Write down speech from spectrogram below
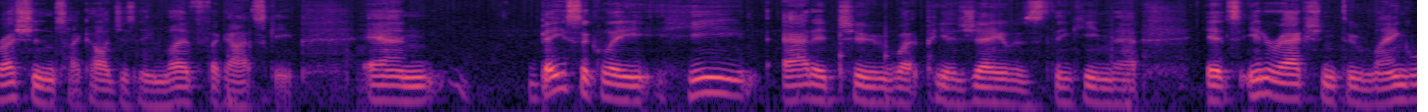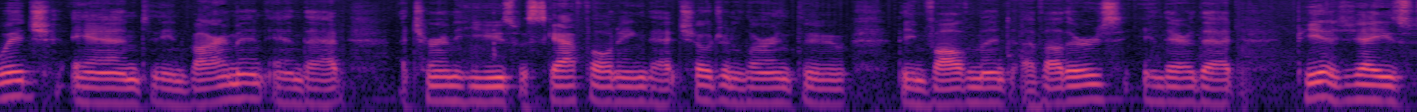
Russian psychologist named Lev Vygotsky. And basically, he added to what Piaget was thinking that it's interaction through language and the environment, and that a term that he used was scaffolding, that children learn through the involvement of others in there, that Piaget's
